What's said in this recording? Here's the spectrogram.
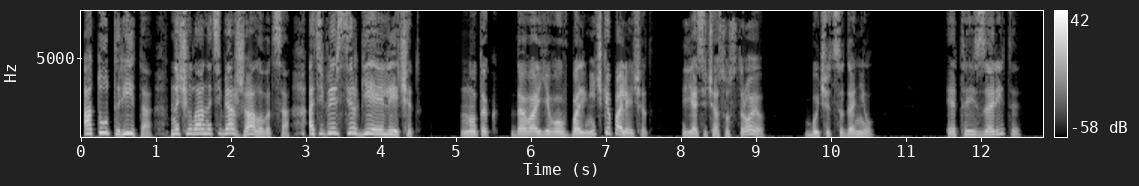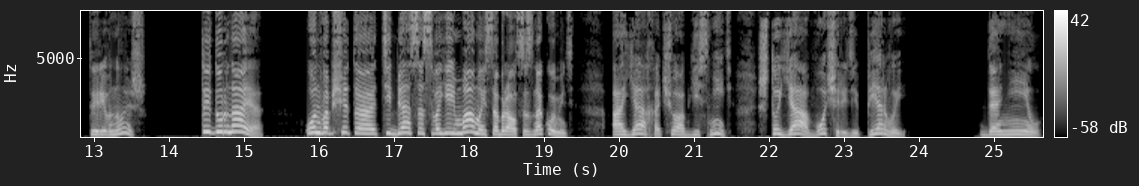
А тут Рита начала на тебя жаловаться, а теперь Сергея лечит. Ну так давай его в больничке полечат. Я сейчас устрою, — бычится Данил. Это из-за Риты? Ты ревнуешь? Ты дурная! Он вообще-то тебя со своей мамой собрался знакомить. а я хочу объяснить, что я в очереди первый. Данил,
